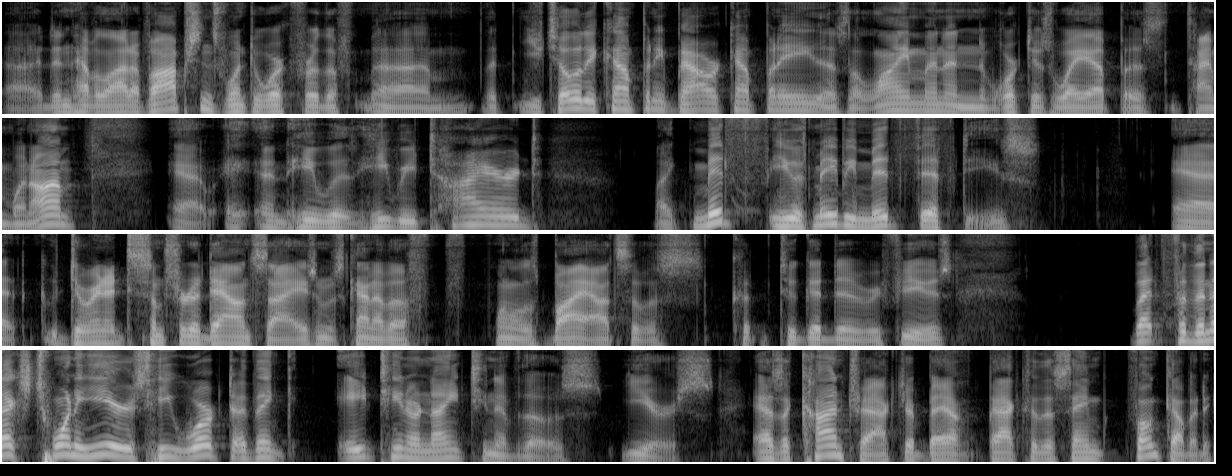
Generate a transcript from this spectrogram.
uh, didn't have a lot of options. Went to work for the um, the utility company, power company, as a lineman, and worked his way up as time went on. and he was he retired like mid. He was maybe mid fifties at, during some sort of downsize and was kind of a one of those buyouts that was too good to refuse. But for the next 20 years, he worked, I think, 18 or 19 of those years as a contractor back, back to the same phone company.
